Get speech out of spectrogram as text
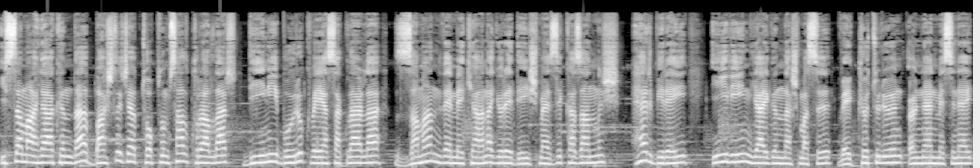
İslam ahlakında başlıca toplumsal kurallar, dini buyruk ve yasaklarla zaman ve mekana göre değişmezlik kazanmış, her birey iyiliğin yaygınlaşması ve kötülüğün önlenmesine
